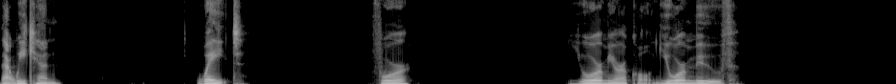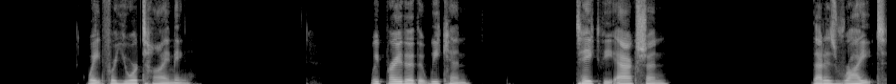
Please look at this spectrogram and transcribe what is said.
that we can wait for your miracle, your move. Wait for your timing. We pray, though, that we can take the action that is right,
